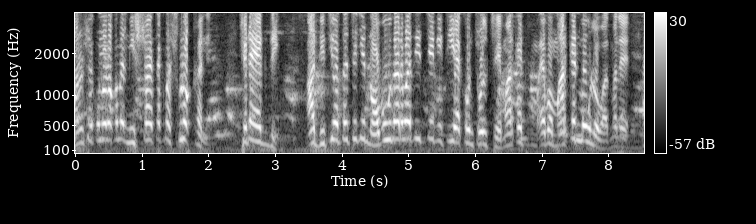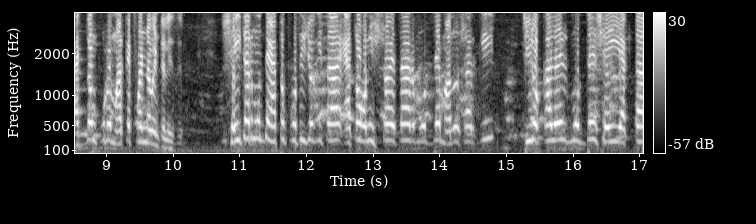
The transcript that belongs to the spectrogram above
মানুষের কোনো রকমের নিশ্চয়তা কিংবা সুরক্ষা নেই। সেটা একদিক। আর দ্বিতীয়ত হচ্ছে যে নব উদারবাদীর যে নীতি এখন চলছে, মার্কেট এবং মার্কেট মৌলবাদ মানে একদম পুরো মার্কেট ফান্ডামেন্টালিজম। সেইটার মধ্যে এত প্রতিযোগিতা, এত অনিশ্চয়তার মধ্যে মানুষ আর কি চিরকালের মধ্যে সেই একটা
